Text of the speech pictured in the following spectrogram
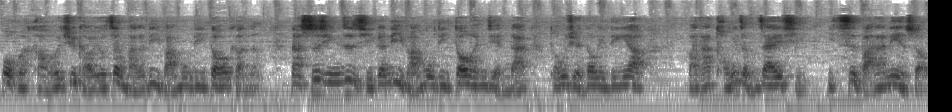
或回考回去考邮政法的立法目的都有可能。那施行日期跟立法目的都很简单，同学都一定要把它统整在一起，一次把它念熟。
